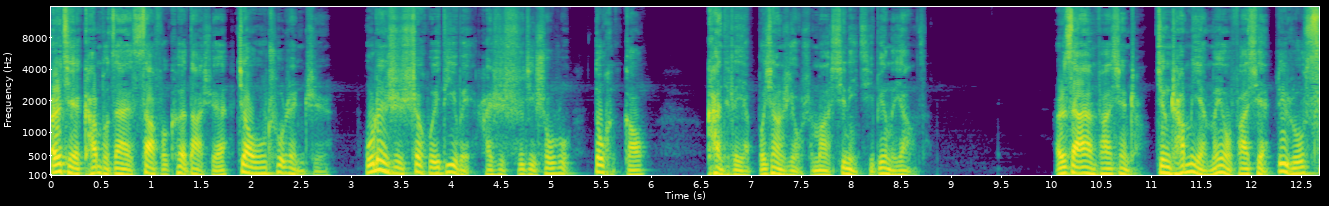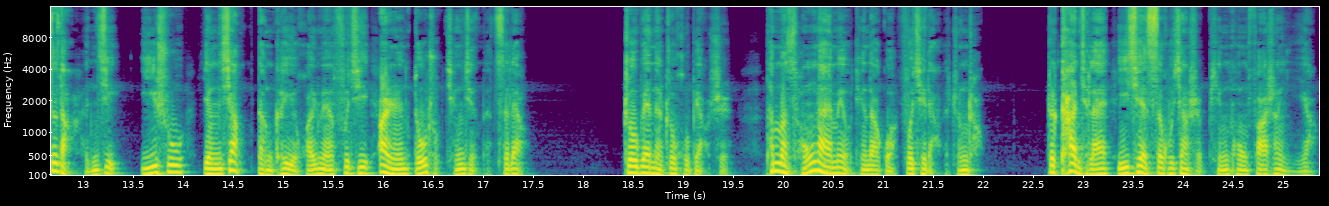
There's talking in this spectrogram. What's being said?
而且，坎普在萨福克大学教务处任职，无论是社会地位还是实际收入都很高，看起来也不像是有什么心理疾病的样子。而在案发现场，警察们也没有发现例如厮打痕迹、遗书、影像等可以还原夫妻二人独处情景的资料。周边的住户表示，他们从来没有听到过夫妻俩的争吵，这看起来一切似乎像是凭空发生一样。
